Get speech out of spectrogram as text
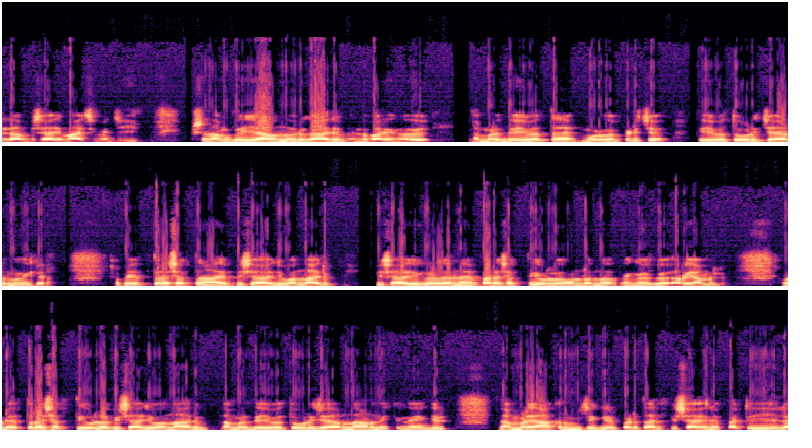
എല്ലാം പിശാജ് മാക്സിമം ചെയ്യും. പക്ഷെ നമുക്ക് ചെയ്യാവുന്ന ഒരു കാര്യം എന്ന് പറയുന്നത് നമ്മൾ ദൈവത്തെ മുറുകെ പിടിച്ച് ദൈവത്തോട് ചേർന്ന് നിൽക്കണം. അപ്പൊ എത്ര ശക്തനായ പിശാജ് വന്നാലും പിശാചുകൾ തന്നെ പല ശക്തിയുള്ളത് ഉണ്ടെന്ന് നിങ്ങൾക്ക് അറിയാമല്ലോ. അതുകൊണ്ട് എത്ര ശക്തിയുള്ള പിശാജ് വന്നാലും നമ്മൾ ദൈവത്തോട് ചേർന്നാണ് നിൽക്കുന്നതെങ്കിൽ നമ്മളെ ആക്രമിച്ച് കീഴ്പ്പെടുത്താൻ പിശാജിന് പറ്റുകയില്ല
